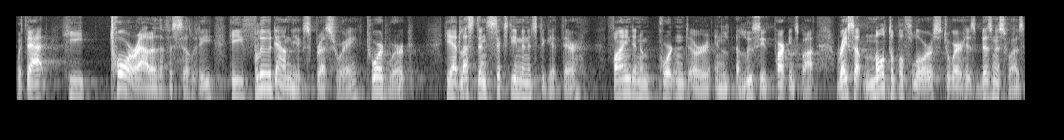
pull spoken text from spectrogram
With that, he tore out of the facility. He flew down the expressway toward work. He had less than 60 minutes to get there, find an important or elusive parking spot, race up multiple floors to where his business was,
